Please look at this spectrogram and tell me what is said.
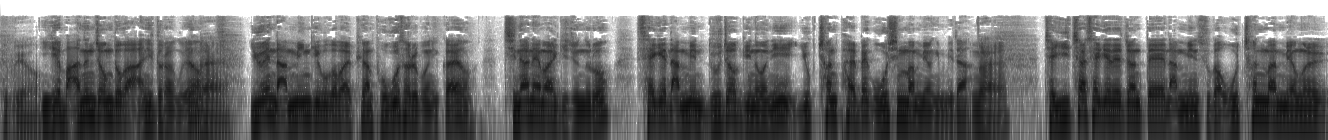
되고요. 이게 많은 정도가 아니더라고요. 네. 유엔 네. 난민기구가 발표한 보고서를 보니까요. 지난해 말 기준으로 세계 난민 누적 인원이 6,850만 명입니다. 네. 제2차 세계대전 때 난민 수가 5천만 명을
